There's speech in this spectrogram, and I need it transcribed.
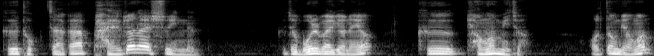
그 독자가 발견할 수 있는, 그죠? 뭘 발견해요? 그 경험이죠. 어떤 경험?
